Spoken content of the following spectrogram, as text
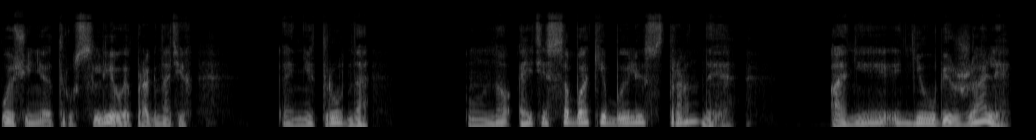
очень трусливы, прогнать их нетрудно. Но эти собаки были странные. Они не убежали,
